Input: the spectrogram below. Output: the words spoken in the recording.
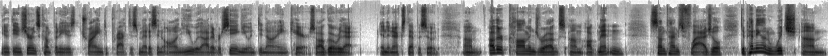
you know the insurance company is trying to practice medicine on you without ever seeing you and denying care. So i'll go over that in the next episode. Um, other common drugs um, augmentin sometimes flagyl depending on which um,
